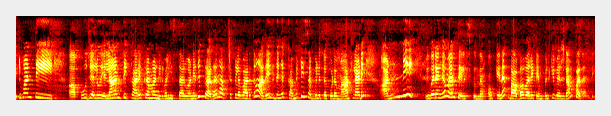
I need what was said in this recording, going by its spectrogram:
ఎటువంటి పూజలు ఎలాంటి కార్యక్రమాలు నిర్వహిస్తారు అనేది ప్రధాన అర్చకుల వారితో అదేవిధంగా కమిటీ సభ్యులతో కూడా మాట్లాడి అన్ని వివరంగా మనం తెలుసు తెలుసుకుందాం. ఓకేనా? బాబావారి టెంపుల్కి వెళ్దాం. పదండి.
